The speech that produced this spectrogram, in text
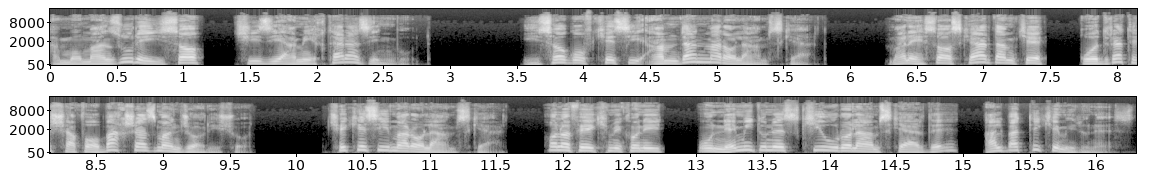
اما منظور عیسی چیزی عمیقتر از این بود. عیسی گفت کسی عمدن مرا لمس کرد. من احساس کردم که قدرت شفا بخش از من جاری شد. چه کسی مرا لمس کرد؟ حالا فکر می‌کنید او نمی‌دونست کی او رو لمس کرده؟ البته که می‌دونست.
